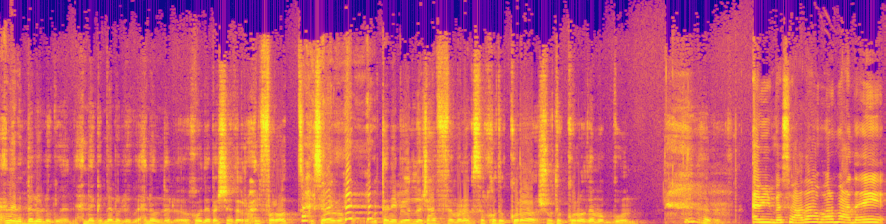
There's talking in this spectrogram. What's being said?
إحنا اللي اداله الاجوان إحنا جبنا له الاجوان إحنا خد يا باشا روح انفراد كريستيانو روح والتاني بيقول له مش عارف مناكسر خد الكرة شوط الكرة قدام الجون. I mean بس بعدها بأربع دقايق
